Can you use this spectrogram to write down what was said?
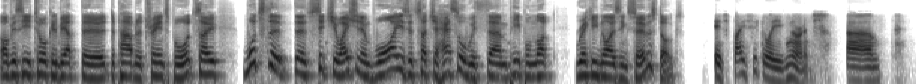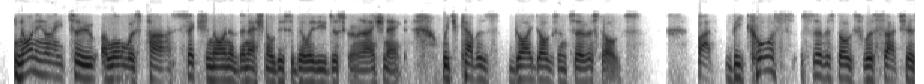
Obviously, you're talking about the Department of Transport. So what's the, the situation and why is it such a hassle with um, people not recognising service dogs? it's basically ignorance. Um, in 1992, a law was passed, Section 9 of the National Disability Discrimination Act, which covers guide dogs and service dogs. But because service dogs were such a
